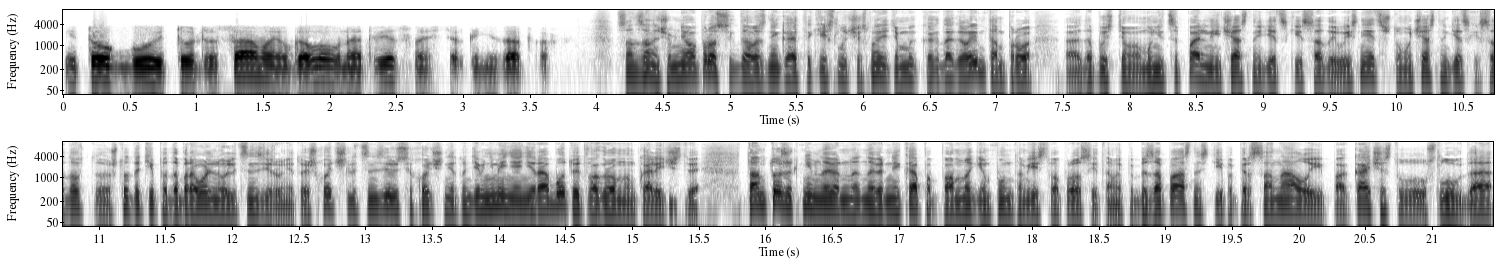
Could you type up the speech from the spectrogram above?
итог будет тот же самый, уголовная ответственность организаторов. Сан Саныч, у меня вопрос всегда возникает в таких случаях. Смотрите, мы когда говорим там про, э, допустим, муниципальные и частные детские сады, выясняется, что у частных детских садов что-то типа добровольного лицензирования. То есть хочешь лицензируйся, хочешь нет. Но тем не менее они работают в огромном количестве. Там тоже к ним, наверное, наверняка по, по многим пунктам есть вопросы и, там, и по безопасности, и по персоналу, и по качеству услуг. Да?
